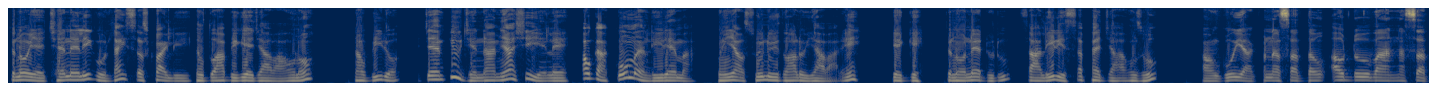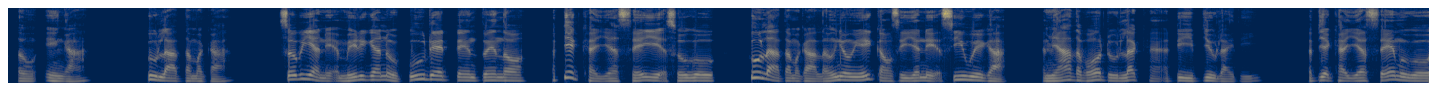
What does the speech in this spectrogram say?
ကျွန်တော်ရဲ့ channel လေးကို like subscribe လေးလုပ်သွားပေးခဲ့ကြပါအောင်နော်။နောက်ပြီးတော့အကြံပြုချင်တာများရှိရင်လည်းအောက်က comment လေးထဲမှာဝင်ရောက်ဆွေးနွေးသွားလို့ရပါတယ်။ကဲကဲကျွန်တော်နဲ့အတူတူစာလေးတွေဆက်ဖတ်ကြအောင်စို့1983အောက်တိုဘာ23အင်္ဂါကုလသမဂ္ဂဆိုဗီယက်နှင့်အမေရိကန်တို့ပူးတွဲတင်သွင်းသောအပြစ်ခတ်ရစဲရေးအဆိုကိုကုလသမဂ္ဂလုံခြုံရေးကောင်စီရဲ့နေ့အစည်းအဝေးက အများသဘောတူလက်ခံအတည်ပြုလိုက်သည်အပြစ်ခတ်ရစဲမှုကို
